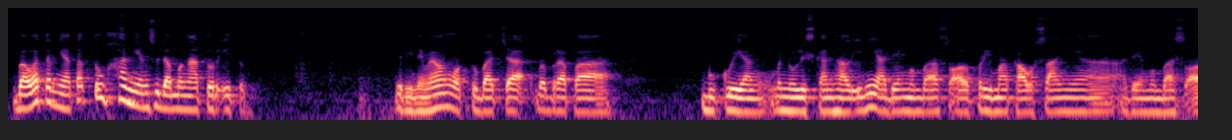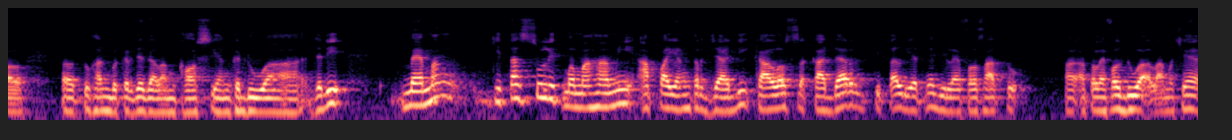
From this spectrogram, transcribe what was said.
bahwa ternyata Tuhan yang sudah mengatur itu. Jadi ini memang waktu baca beberapa buku yang menuliskan hal ini ada yang membahas soal prima kausanya, ada yang membahas soal uh, Tuhan bekerja dalam kaus yang kedua. Jadi memang kita sulit memahami apa yang terjadi kalau sekadar kita lihatnya di level 1 atau level 2 lah. Maksudnya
